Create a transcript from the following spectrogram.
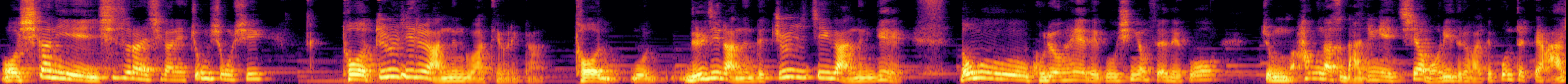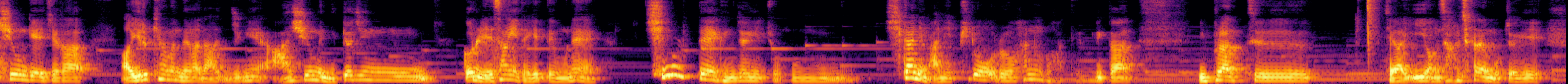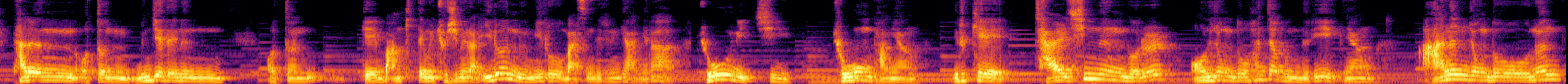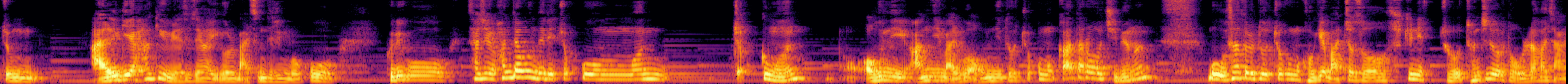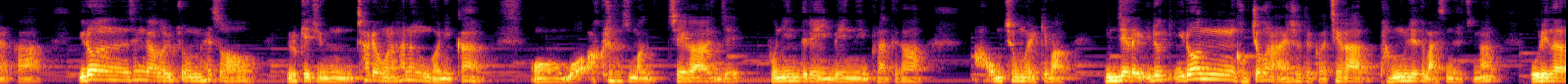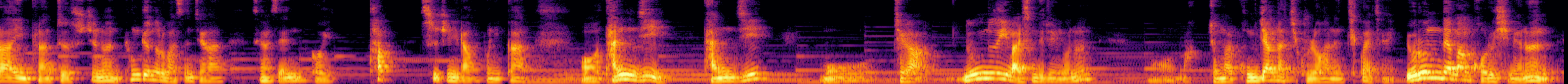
어, 시간이 시술하는 시간이 조금씩 조금씩 더 줄지를 않는 것 같아요. 그러니까 더 뭐 늘지는 않는데 줄지가 않는 게 너무 고려해야 되고 신경 써야 되고 좀 하고 나서 나중에 치아 머리 들어갈 때 본뜰 때 아쉬운 게 제가 아, 이렇게 하면 내가 나중에 아쉬움이 느껴진 거를 예상이 되기 때문에 심을 때 굉장히 조금 시간이 많이 필요로 하는 것 같아요. 그러니까 임플란트 제가 이 영상을 촬영한 목적이 다른 어떤 문제되는 어떤 게 많기 때문에 조심해라 이런 의미로 말씀드리는 게 아니라 좋은 위치, 좋은 방향 이렇게 잘 심는 거를 어느 정도 환자분들이 그냥 아는 정도는 좀 알게 하기 위해서 제가 이걸 말씀드린 거고 그리고 사실 환자분들이 조금은 조금은 어금니 앞니 말고 어금니도 조금은 까다로워지면은 뭐 의사들도 조금 거기에 맞춰서 수준이 저- 전체적으로 더 올라가지 않을까 이런 생각을 좀 해서 이렇게 지금 촬영을 하는 거니까 어뭐 아, 그래서 막 제가 이제 본인들의 입에 있는 임플란트가 아, 엄청 막 이렇게 막 문제를 이런, 이런 걱정은 안 하셔도 될 거예요. 제가 방금 전에도 말씀드렸지만 우리나라 임플란트 수준은 평균으로 봤을 때 제가 생각할 땐 거의 탑 수준이라고 보니까 어, 단지 단지 뭐 제가 누누이 말씀드리는 거는 어, 막 정말 공장같이 굴러가는 치과 있잖아요. 이런 데만 걸으시면은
